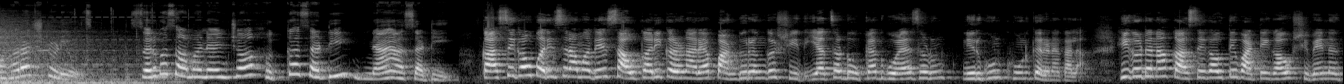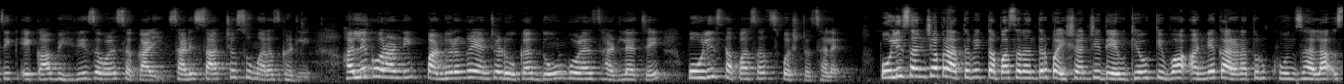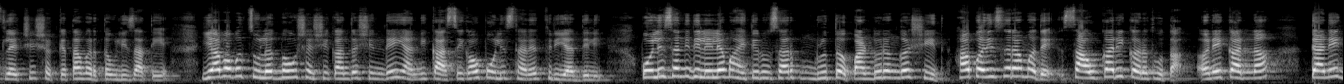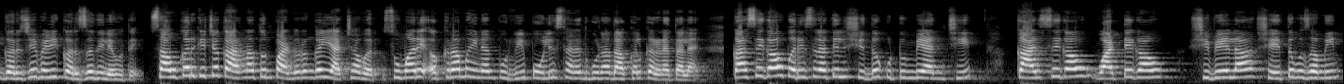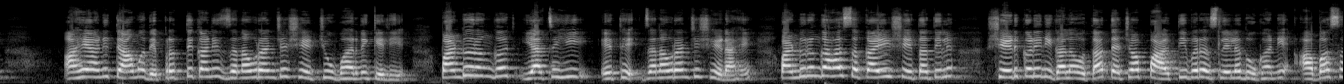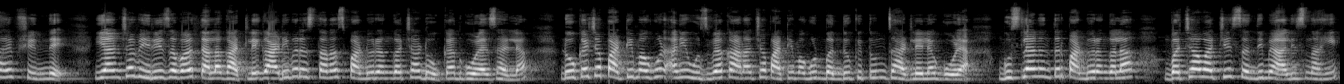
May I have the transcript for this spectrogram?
Maharashtra news. सर्वसामान्यांच्या हक्कासाठी न्यायासाठी. कासेगाव परिसरामध्ये सावकारी करणाऱ्या पांडुरंग शीद याचा डोक्यात गोळ्या झडून निर्घुण खून करण्यात आला. ही घटना कासेगाव ते वाटेगाव शिवेनजीक एका विहिरीजवळ सकाळी साडेसातच्या सुमारास घडली. हल्लेखोरांनी पांडुरंग यांच्या डोक्यात दोन गोळ्या झाडल्याचे पोलीस तपासात स्पष्ट झालंय. पोलिसांच्या प्राथमिक तपासानंतर पैशांची देवघेव किंवा अन्य कारणातून खून झाला असल्याची शक्यता वर्तवली जाते. याबाबत चुलत भाऊ शशिकांत शिंदे यांनी कासेगाव पोलीस ठाण्यात फिर्याद दिली. पोलिसांनी दिलेल्या माहितीनुसार मृत पांडुरंग शीत हा परिसरामध्ये सावकारी करत होता. अनेकांना त्याने गरजेवेळी कर्ज दिले होते. सावकारकीच्या कारणातून पांडुरंग याच्यावर सुमारे अकरा महिन्यांपूर्वी पोलीस ठाण्यात गुन्हा दाखल करण्यात आलाय. कासेगाव परिसरातील शिद्ध कुटुंबियांची कासेगाव वाटेगाव शिवेला शेतजमीन आहे आणि त्यामध्ये प्रत्येकाने जनावरांच्या शेडची उभारणी केली आहे. पांडुरंग याचेही येथे जनावरांचे शेड आहे. पांडुरंग हा सकाळी शेतातील शेडकडे निघाला होता. त्याच्या पाळतीवर असलेल्या दोघांनी आबासाहेब शिंदे यांच्या विहिरीजवळ त्याला गाठले. गाडीवर असतानाच पांडुरंगाच्या डोक्यात गोळ्या झाडल्या. डोक्याच्या पाठीमागून आणि उजव्या कानाच्या पाठीमागून बंदुकीतून झाडलेल्या गोळ्या. घुसल्यानंतर पांडुरंगाला बचावाची संधी मिळालीच नाही.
